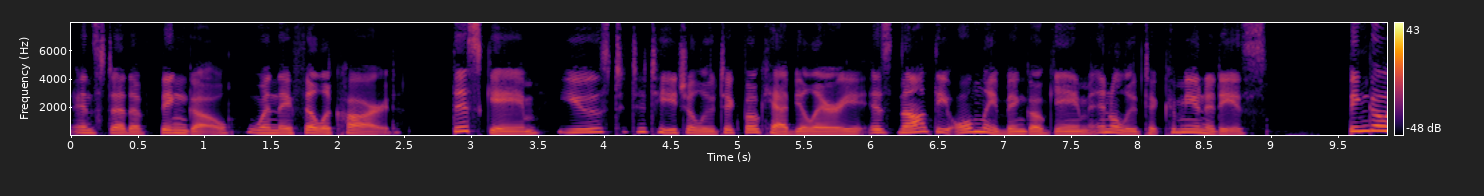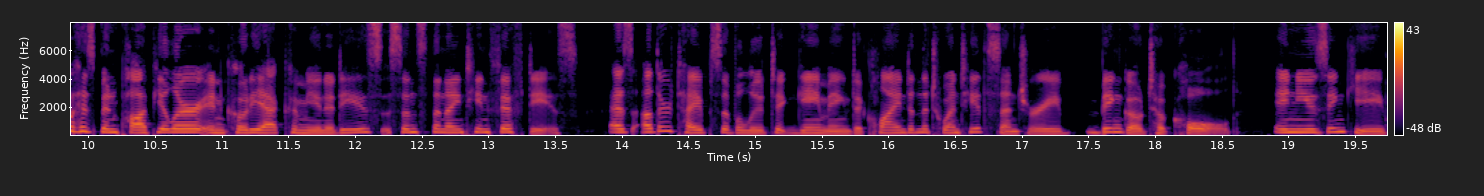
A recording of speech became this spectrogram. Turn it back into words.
instead of bingo when they fill a card. This game, used to teach Alutiiq vocabulary, is not the only bingo game in Alutiiq communities. Bingo has been popular in Kodiak communities since the 1950s. As other types of Alutiiq gaming declined in the 20th century, bingo took hold. In Ouzinkie,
